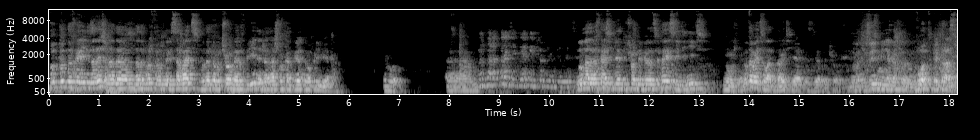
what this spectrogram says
Тут, тут, тут скорее не задача, надо, надо просто вот нарисовать вот это вот черное разбиение для нашего конкретного примера. Вот. Эм, Нужно раскрасить клетки в черные и белые цвета. Ну, надо раскрасить клетки в черные и белые цвета и соединить нужные. Ну, давайте, ладно, давайте я это сделаю. чё уж. Давайте, жизнь меня готовила. Вот, прекрасно.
